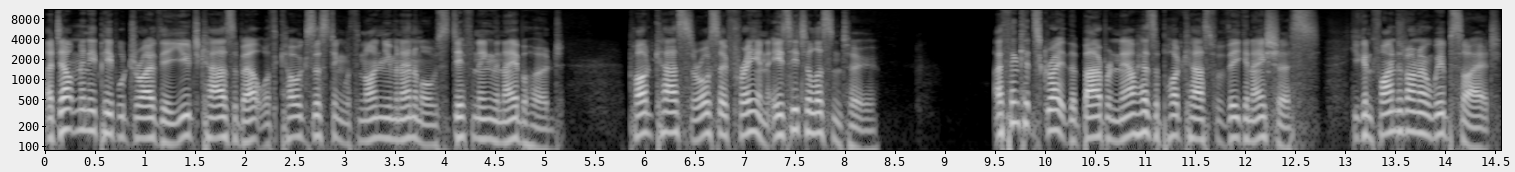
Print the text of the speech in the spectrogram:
I doubt many people drive their huge cars about with coexisting with non human animals deafening the neighborhood. Podcasts are also free and easy to listen to. I think it's great that Barbara now has a podcast for Veganacious. You can find it on her website,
